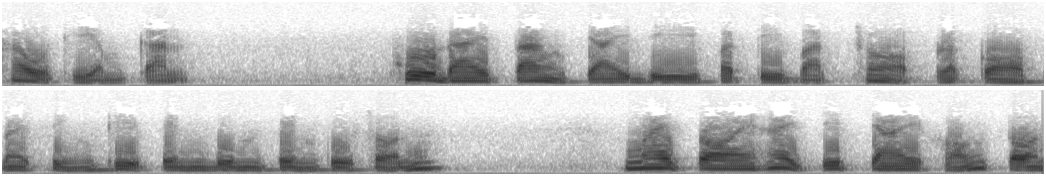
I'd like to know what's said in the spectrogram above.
เท่าเทียมกัน ผู้ใดตั้งใจดีปฏิบัติชอบประกอบในสิ่งที่เป็นบุญเป็นกุศล ไม่ปล่อยให้จิตใจของตน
